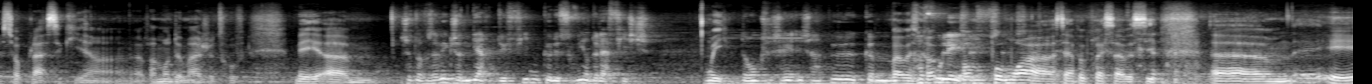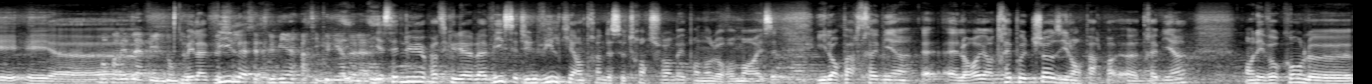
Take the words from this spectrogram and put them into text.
sur place, ce qui est vraiment dommage, je trouve. Mais je dois vous avouer que je ne garde du film que le souvenir de l'affiche. Oui. Donc j'ai un peu comme bah, refoulé. Pour, moi, c'est à peu près ça aussi. euh, et, euh, On parlait de la ville. Donc mais la ville, cette lumière particulière de la ville. Il y a cette lumière particulière de la ville. C'est une ville qui est en train de se transformer pendant le roman. Et il en parle très bien. Elle en très peu de choses, il en parle euh, très bien en évoquant le,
